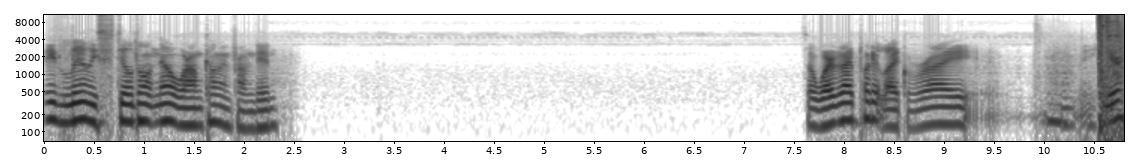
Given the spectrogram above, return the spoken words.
They literally still don't know where I'm coming from, dude. So where did I put it? Like right here?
